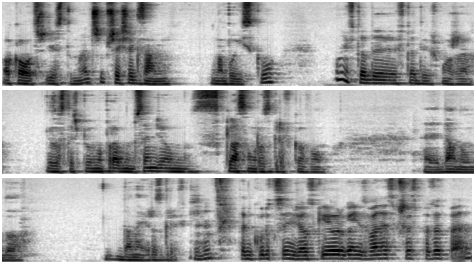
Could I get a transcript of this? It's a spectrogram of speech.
około 30 meczy, przejść egzamin na boisku. No i wtedy, wtedy już może zostać pełnoprawnym sędzią z klasą rozgrywkową daną do danej rozgrywki. Mhm. Ten kurs sędziowski organizowany jest przez PZPN?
